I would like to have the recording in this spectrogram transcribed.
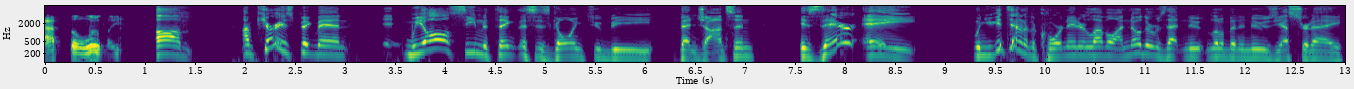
Absolutely. Um, I'm curious, big man. We all seem to think this is going to be Ben Johnson. Is there a when you get down to the coordinator level? I know there was that new little bit of news yesterday.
